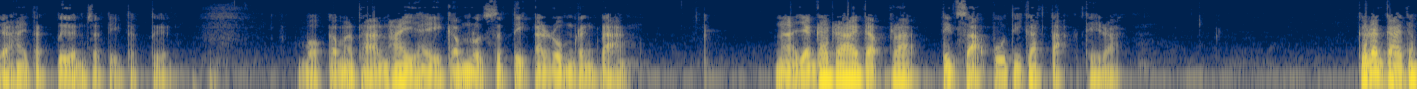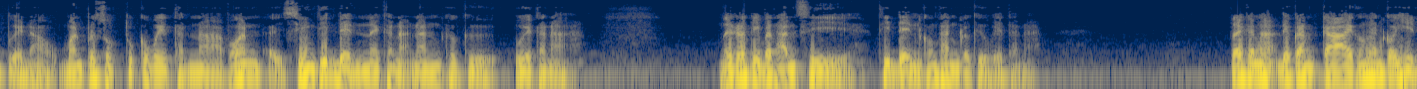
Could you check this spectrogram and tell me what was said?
จะให้ตักเตือนสติตักเตือน บอกกรรมฐานให้ให้กำหนดสติอารมณ์ต่างๆนะอย่างคล้าย ๆ กับพระ ติสสะปูติกัตตะเทระคือร่างกายท่านเปื่อยเน่า มันประสบทุกเวทนา เพราะฉะนั้นสิ่งที่เด่นในขณะนั้นก็คือเวทนา ในกติปฐานสี่ที่เด่นของท่านก็คือเวทนา แต่ขณะเดียวกันกายของท่านก็เห็น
